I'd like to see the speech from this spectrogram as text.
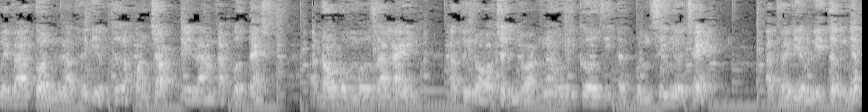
13 tuần là thời điểm rất là quan trọng để làm double test à, đo độ mờ da gáy à, từ đó chẩn đoán nguy cơ dị tật bẩm sinh ở trẻ. À, thời điểm lý tưởng nhất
